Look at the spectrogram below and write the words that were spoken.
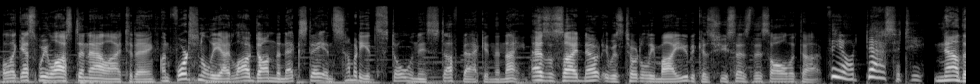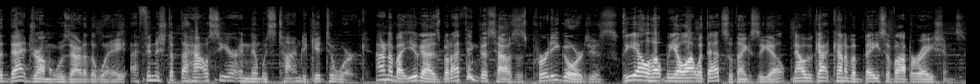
Well, I guess we lost an ally today. Unfortunately, I logged on the next day and somebody had stolen his stuff back in the night. As a side note, it was totally Mayu because she says this all the time. The audacity. Now that that drama was out of the way, I finished up the house here and then it was time to get to work. I don't know about you guys, but I think this house is pretty gorgeous. ZL helped me a lot with that, so thanks ZL. Now we've got kind of a base of operations.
